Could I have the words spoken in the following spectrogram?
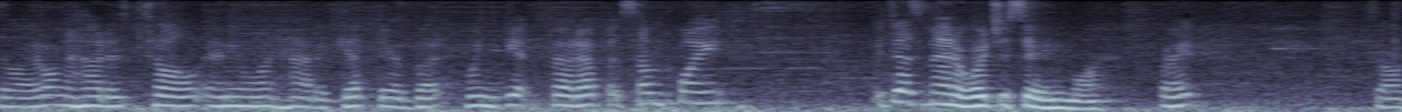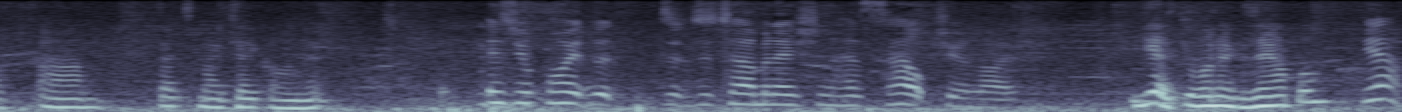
So I don't know how to tell anyone how to get there, but when you get fed up at some point, it doesn't matter what you say anymore, right? So um, that's my take on it. Is your point that d- determination has helped you in life? Yes, do you want an example? Yeah.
